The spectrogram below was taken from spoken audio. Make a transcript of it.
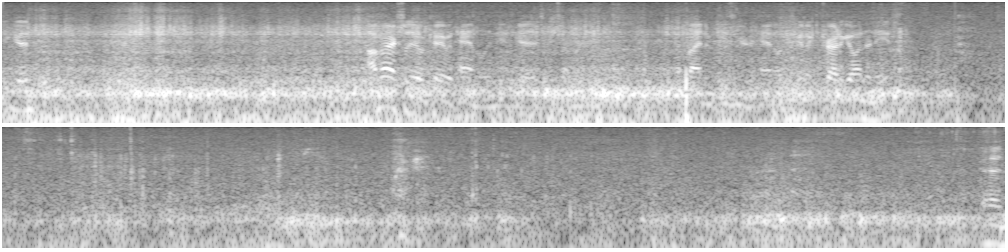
You good? I'm actually okay with handling these guys for some reason. I find them easier to handle. He's gonna try to go underneath. Okay. Go ahead.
